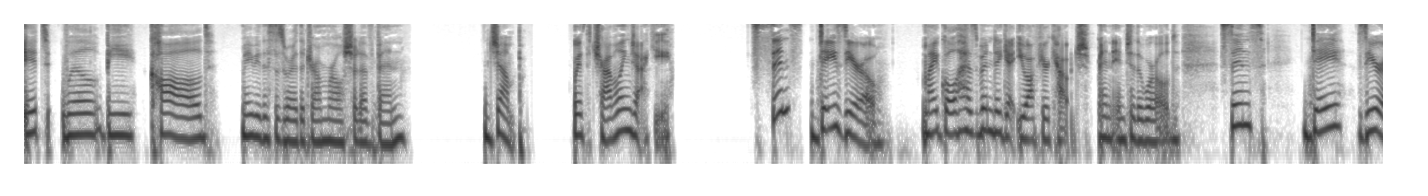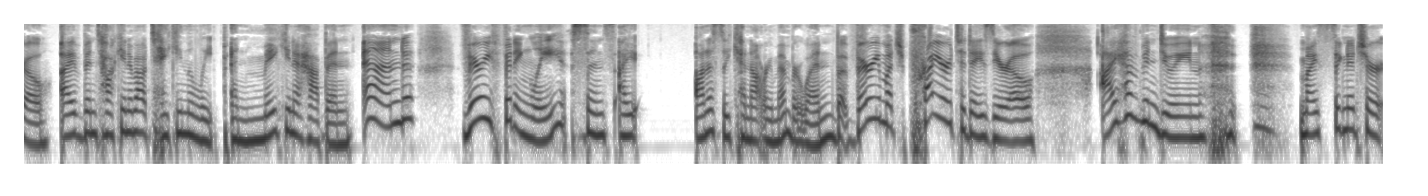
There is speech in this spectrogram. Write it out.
it will be called, maybe this is where the drum roll should have been Jump with Traveling Jackie. Since day zero, my goal has been to get you off your couch and into the world. Since day zero, I've been talking about taking the leap and making it happen. And very fittingly, since I honestly cannot remember when, but very much prior to day zero, I have been doing my signature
